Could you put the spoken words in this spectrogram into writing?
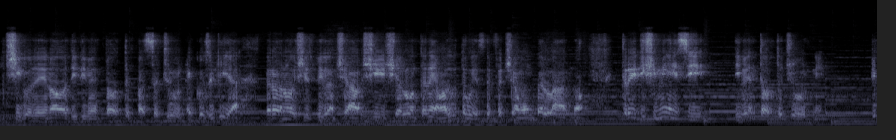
il ciclo dei nodi di 28 e passa giorni e così via, però noi ci sbilanciamo, ci, ci allontaniamo da tutto questo e facciamo un bell'anno, 13 mesi di 28 giorni, più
